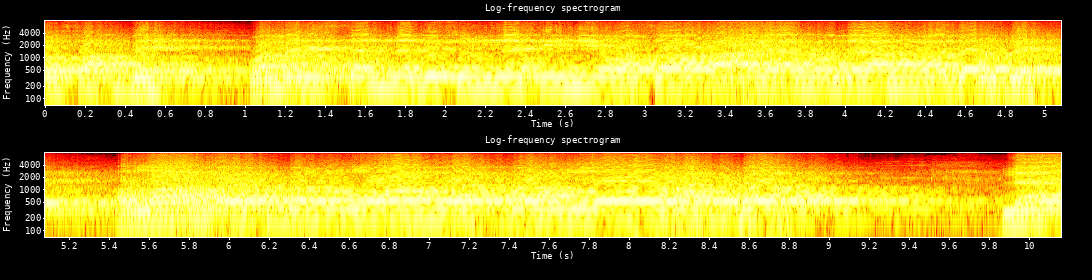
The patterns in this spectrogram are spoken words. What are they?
وصحبه ومن استن بسنته وسار على هداه ودربه. الله أكبر الله أكبر الله أكبر. لا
